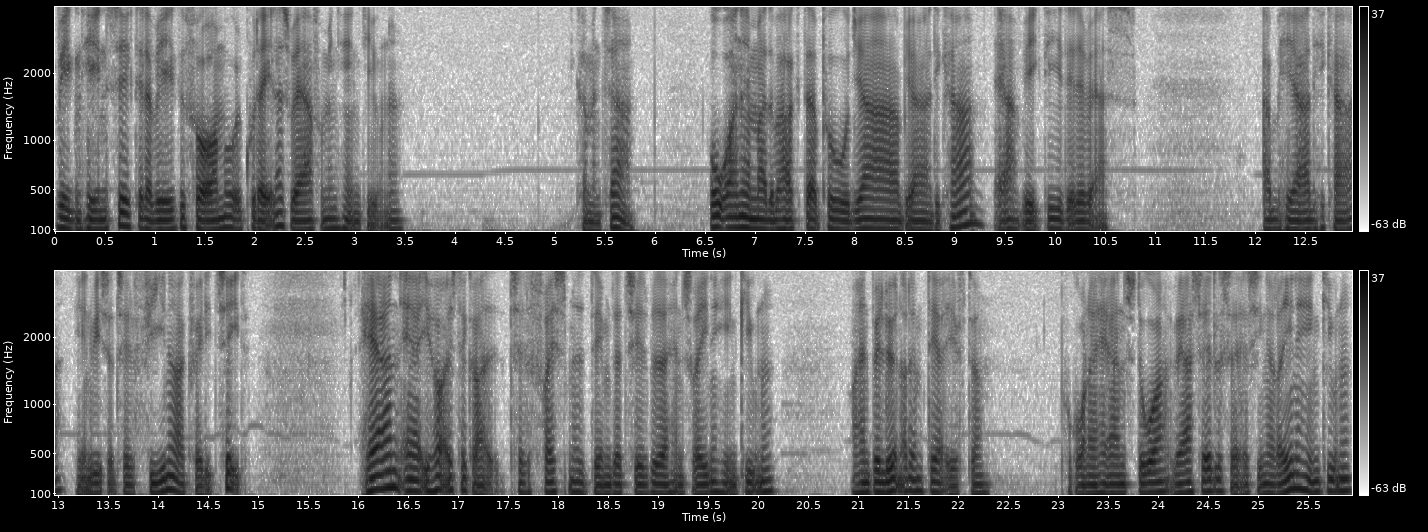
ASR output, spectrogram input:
Hvilken hensigt eller hvilket formål kunne der ellers være for min hengivne? Kommentar. Ordene Madhbhakta Puja Abhyadhika er vigtige i dette vers. Abhyadhika henviser til finere kvalitet. Herren er i højeste grad tilfreds med dem, der tilbeder hans rene hengivne, og han belønner dem derefter. På grund af herrens store værdsættelse af sine rene hengivne,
